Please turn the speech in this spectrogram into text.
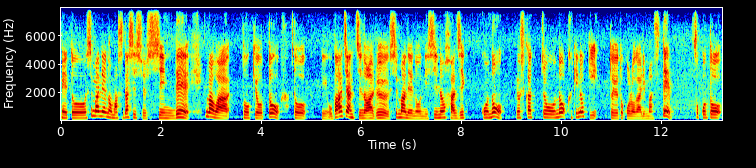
えっ、ー、と島根の増田市出身で今は東京とと、えー、おばあちゃん家のある島根の西の端っこの吉川町の柿の木というところがありましてそこと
